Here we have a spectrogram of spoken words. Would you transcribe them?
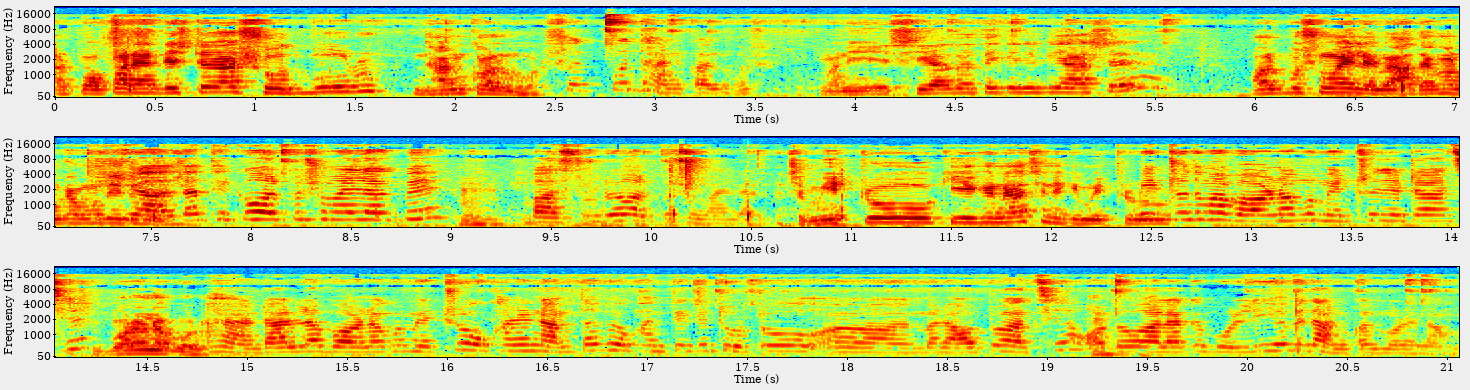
আর প্রপার অ্যাড্রেসটা সোদপুর ধানকলমোর সোদপুর ধানকলমোর মানে শিয়ালদা থেকে যদি আসে অল্প সময় লাগবে আধা ঘণ্টার মধ্যেই তো শিয়ালদা থেকেও অল্প সময় লাগবে বাস রুটেও অল্প সময় লাগবে। আচ্ছা মেট্রো কি এখানে আছে নাকি মেট্রো মেট্রো তোমার বড়নগর মেট্রো যেটা আছে। বরানগর হ্যাঁ ডালনা বড়নগর মেট্রো ওখানে নামতে হবে ওখান থেকে টোটো মানে অটো আছে অটোওয়ালাকে বললেই হবে ধানকল মোড়ে নামো।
